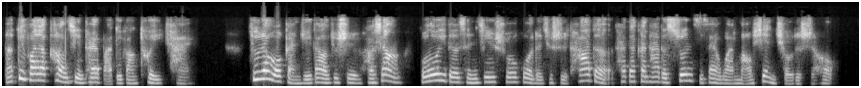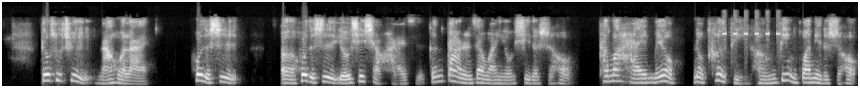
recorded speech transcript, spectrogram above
然后对方要靠近，她要把对方推开，就让我感觉到，就是好像弗洛伊德曾经说过的，就是他的他在看他的孙子在玩毛线球的时候，丢出去拿回来，或者是。呃，或者是有一些小孩子跟大人在玩游戏的时候，他们还没有那种客体恒定观念的时候，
